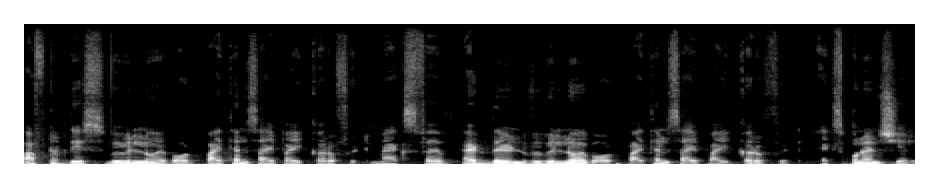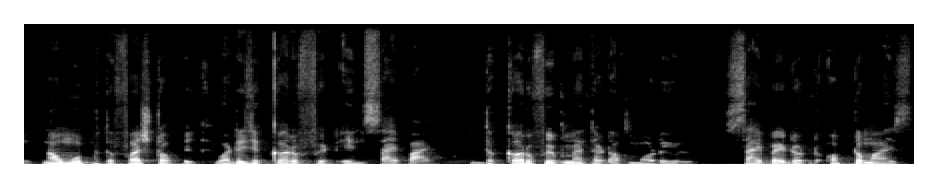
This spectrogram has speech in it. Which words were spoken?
after this, we will know about Python SciPy curve fit maxfev. At the end, we will know about Python SciPy curve fit exponential. Now move to the first topic. What is a curve fit in SciPy? The curve fit method of module scipy.optimize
